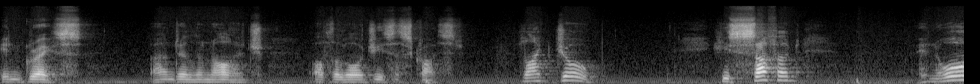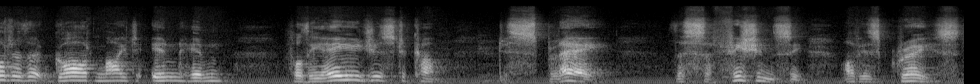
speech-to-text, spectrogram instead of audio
in grace and in the knowledge of the Lord Jesus Christ. Like Job, he suffered in order that God might in him for the ages to come display the sufficiency of his grace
